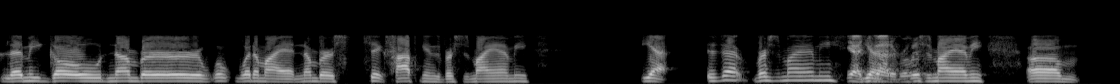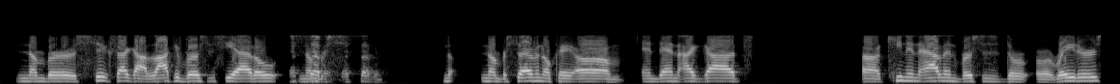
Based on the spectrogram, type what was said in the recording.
let me go number what, what am I at? Number six, Hopkins versus Miami. Yeah, is that versus Miami? Yeah, you got it, bro. Versus Miami. Um, number six, I got Lockett versus Seattle. That's number seven. That's seven. number seven. Okay. Um, and then I got uh Keenan Allen versus the uh, Raiders.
